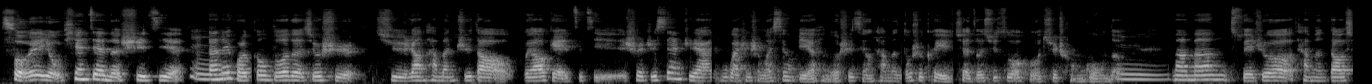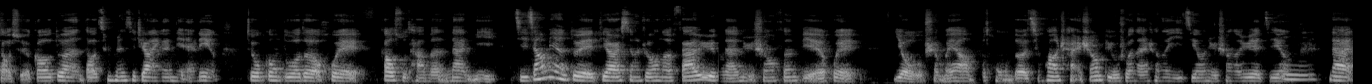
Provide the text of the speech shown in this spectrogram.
所谓有偏见的世界，但那会儿更多的就是去让他们知道，不要给自己设置限制呀。不管是什么性别，很多事情他们都是可以选择去做和去成功的。嗯，慢慢随着他们到小学高段，到青春期这样一个年龄，就更多的会告诉他们，那你即将面对第二性征的发育，男女生分别会。有什么样不同的情况产生？比如说男生的遗精，女生的月经。那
